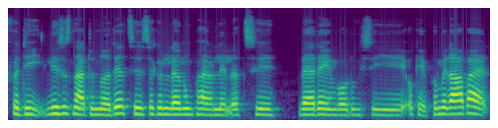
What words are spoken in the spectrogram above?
Fordi lige så snart du nåede dertil, så kan du lave nogle paralleller til hverdagen, hvor du kan sige, okay, på mit arbejde,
